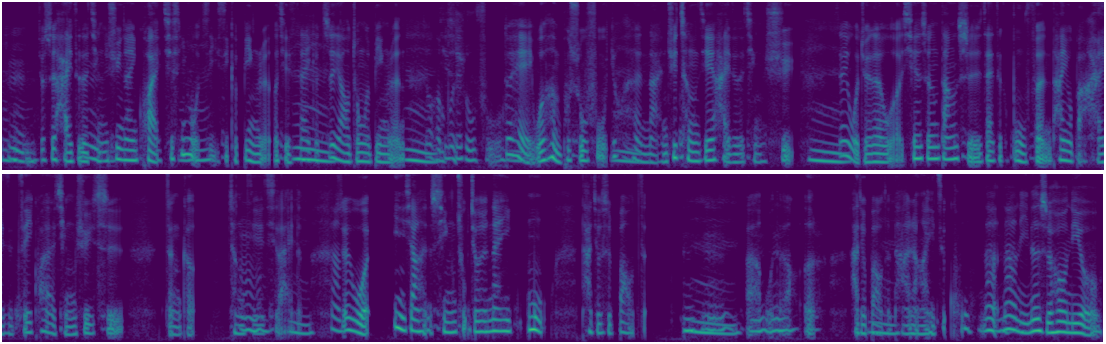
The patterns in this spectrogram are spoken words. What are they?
嗯就是孩子的情绪那一块。其实因为我自己是一个病人，而且是在一个治疗中的病人，嗯。就很不舒服。对我很不舒服，又很难去承接孩子的情绪。嗯。所以我觉得我先生当时在这个部分，他有把孩子这一块的情绪是整个承接起来的，所以我印象很清楚，就是那一幕，他就是抱着嗯。啊、我的老二，他就抱着他，让他一直哭。那那你那时候你有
